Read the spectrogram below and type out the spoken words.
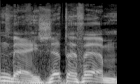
bij ZFM.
